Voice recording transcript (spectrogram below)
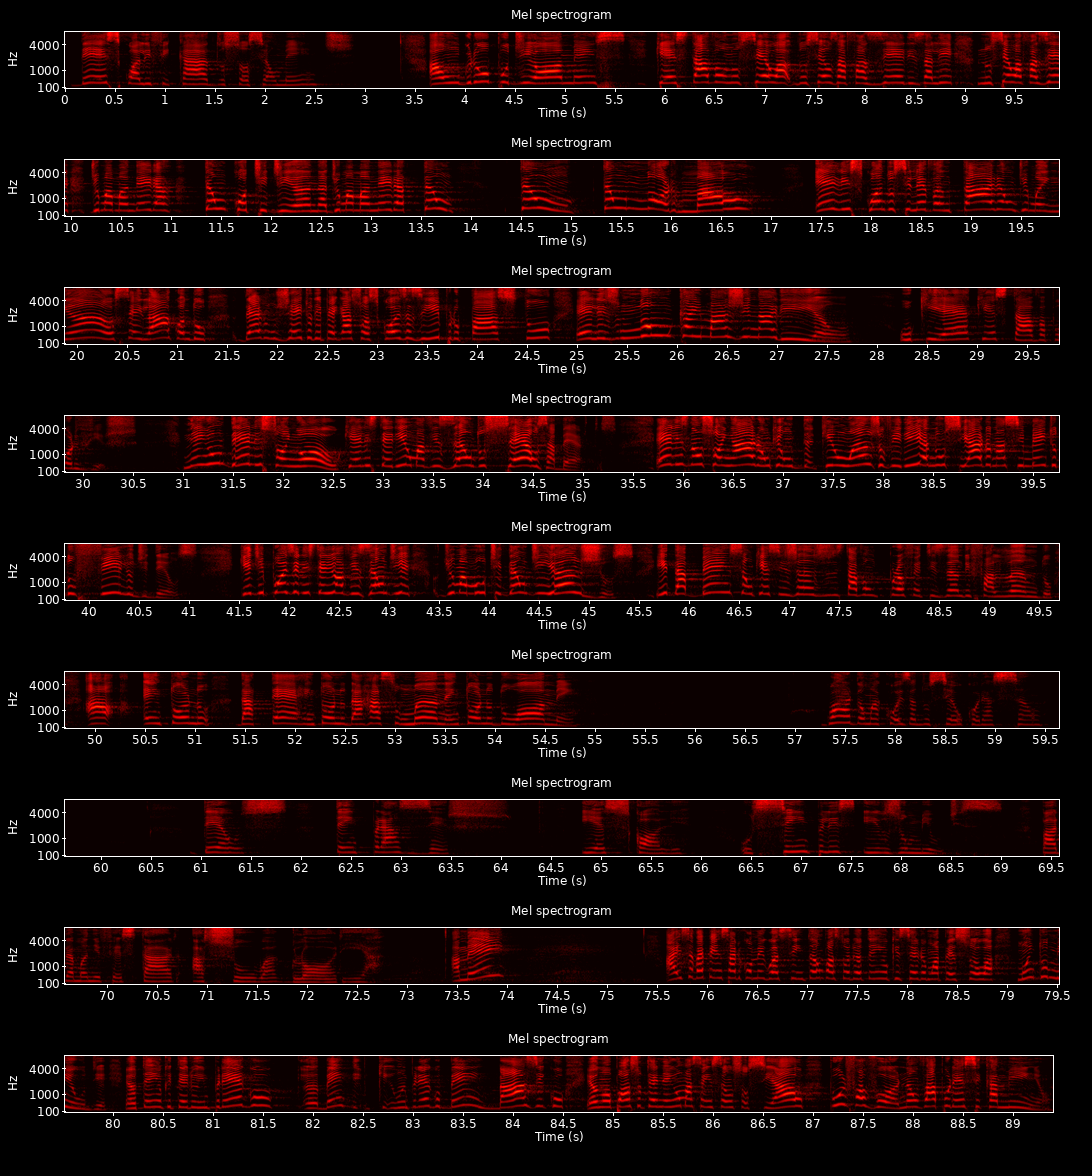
desqualificados socialmente, a um grupo de homens que estavam no seu, nos seus afazeres ali, no seu afazer de uma maneira tão cotidiana, de uma maneira tão, tão, tão normal. Eles, quando se levantaram de manhã, ou sei lá, quando deram um jeito de pegar suas coisas e ir para o pasto, eles nunca imaginariam o que é que estava por vir. Nenhum deles sonhou que eles teriam uma visão dos céus abertos. Eles não sonharam que um, que um anjo viria anunciar o nascimento do Filho de Deus. Que depois eles teriam a visão de, de uma multidão de anjos e da bênção que esses anjos estavam profetizando e falando a, em torno da terra, em torno da raça humana, em torno do homem. Guarda uma coisa no seu coração. Deus tem prazer e escolhe os simples e os humildes para manifestar a sua glória. Amém? Aí você vai pensar comigo assim, então, pastor, eu tenho que ser uma pessoa muito humilde. Eu tenho que ter um emprego eh, bem, um emprego bem básico. Eu não posso ter nenhuma ascensão social. Por favor, não vá por esse caminho.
